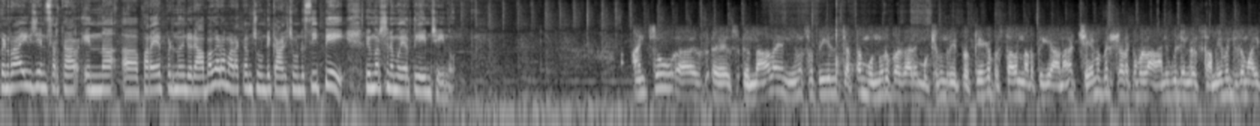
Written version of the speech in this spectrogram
പിണറായി വിജയൻ സർക്കാർ എന്ന് പറയപ്പെടുന്നതിന്റെ ഒരു അപകടമടക്കം ചൂണ്ടിക്കാണിച്ചുകൊണ്ട് സി പി ഐ വിമർശനമുയർത്തുകയും ചെയ്യുന്നു. അൻസു നാളെ നിയമസഭയിൽ ചട്ടം മുന്നൂറ് പ്രകാരം മുഖ്യമന്ത്രി പ്രത്യേക പ്രസ്താവന നടത്തുകയാണ്. ക്ഷേമ പെൻഷൻ അടക്കമുള്ള ആനുകൂല്യങ്ങൾ സമയബന്ധിതമായി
